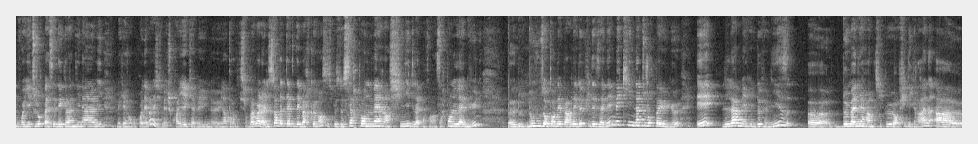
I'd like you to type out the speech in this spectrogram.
on voyait toujours passer des Grandinavi, mais les gens comprenaient pas, mais je croyais qu'il y avait une, interdiction. Bah voilà, l'histoire de la de débarquement, c'est une espèce de serpent de mer infini, enfin un serpent de lagune, euh, dont vous entendez parler depuis des années, mais qui n'a toujours pas eu lieu, et la mairie de Venise, euh, de manière un petit peu en filigrane, a... Euh,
